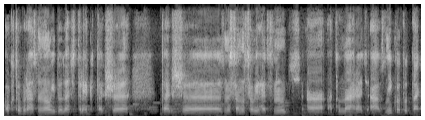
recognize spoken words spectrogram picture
oktobra sme mali dodať track, takže takže sme sa museli hecnúť a, a to nahrať. A vzniklo to tak,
